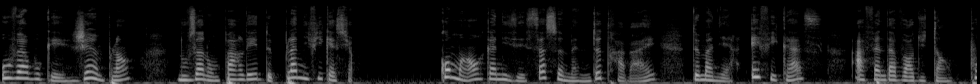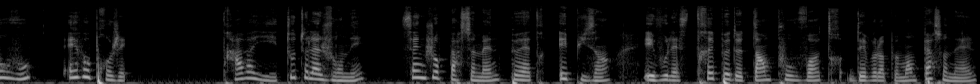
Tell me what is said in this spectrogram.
Overbooké, j'ai un plan, nous allons parler de planification. Comment organiser sa semaine de travail de manière efficace afin d'avoir du temps pour vous et vos projets. Travailler toute la journée, cinq jours par semaine, peut être épuisant et vous laisse très peu de temps pour votre développement personnel,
